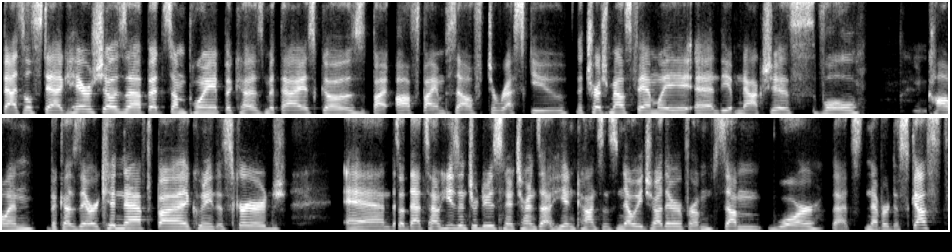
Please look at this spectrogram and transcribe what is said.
Basil Stag Hare shows up at some point because Matthias goes by off by himself to rescue the Church Mouse family and the obnoxious Vole, Mhm. Colin, because they were kidnapped by Cluny the Scourge. And so that's how he's introduced. And it turns out he and Constance know each other from some war that's never discussed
